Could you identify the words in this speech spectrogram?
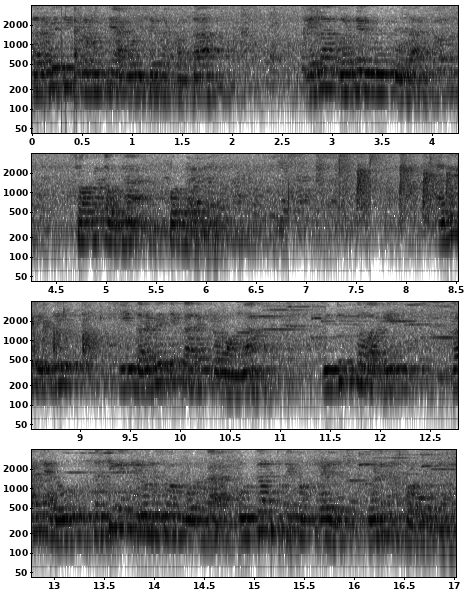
ತರಬೇತಿ ಕಾರ್ಯಕ್ರಮಕ್ಕೆ ಆಗಮಿಸಿರ್ತಕ್ಕಂಥ ಎಲ್ಲ ಗಣ್ಯರಿಗೂ ಕೂಡ ಸ್ವಾಗತವನ್ನ ಕೊಡ್ತಾ ಇದ್ದಾರೆ ಅದೇ ರೀತಿ ಈ ತರಬೇತಿ ಕಾರ್ಯಕ್ರಮವನ್ನು ವಿದ್ಯುಕ್ತವಾಗಿ ಗಣ್ಯರು ಸಸಿಗೆ ನಿರ್ವಹಿಸುವ ಮೂಲಕ ಉದ್ಘಾಟಿಸಬೇಕು ಅಂತ ಹೇಳಿ ವಿನಂತಿಸಿಕೊಳ್ತಿದ್ದಾರೆ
